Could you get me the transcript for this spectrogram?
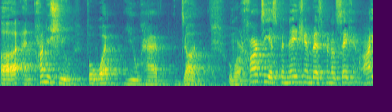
uh, and punish you for what you have done. I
